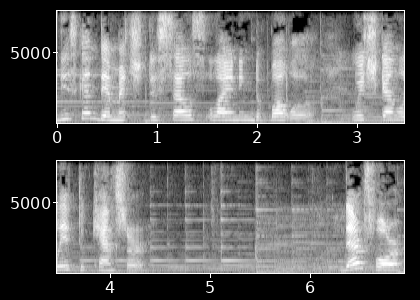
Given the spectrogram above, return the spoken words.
This can damage the cells lining the bowel, which can lead to cancer. Therefore,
